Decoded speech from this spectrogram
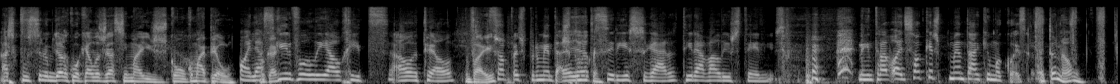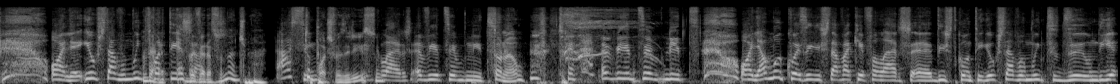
acho que funciona melhor com aquelas já assim mais com, com mais pelo. Olha, ok? a seguir vou ali ao Ritz, ao hotel. Vais? Só para experimentar. Olha, Experimenta. o que seria chegar, tirava ali os ténis. Nem entrava. Olha, só quero experimentar aqui uma coisa. Então não. Olha, eu gostava muito de Vera, partir és a Vera. Fernandes, pá. Ah, sim. Tu podes fazer isso. Claro, havia de ser bonito. Então não. havia de ser bonito. Olha, há uma coisa, e estava aqui a falar eh, disto contigo, eu gostava muito de um dia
